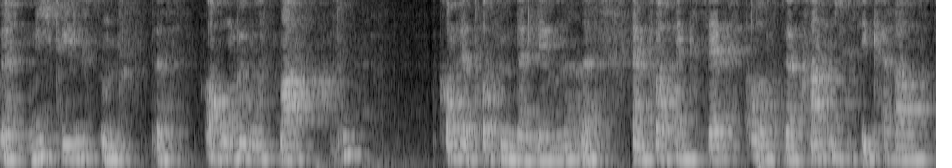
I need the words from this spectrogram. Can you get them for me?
äh, nicht willst und das auch unbewusst machst, kommt ja trotzdem in dein Leben. Ne? Es ist einfach ein Gesetz aus der Quantenphysik heraus.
